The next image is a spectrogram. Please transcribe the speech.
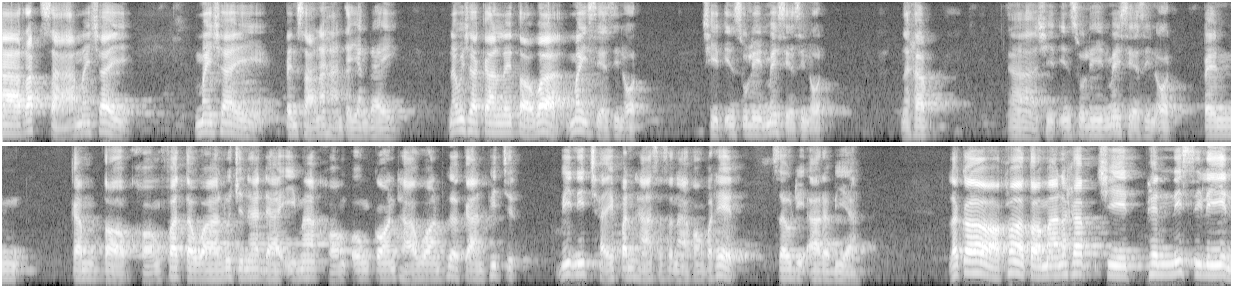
ารักษาไม่ใช่ไม่ใช่เป็นสารอาหารแต่อย่างใด นักวิชาการเลยตอบว่าไม่เสียสินอด ฉีดอินซูลินไม่เสียสินอดนะครับฉีดอินซูลินไม่เสียสินอด เป็นคำตอบของฟัตวาลุจนะดาอิมะขององค์กรถาวรเพื่อการพิจวินิจฉัยปัญหาศาสนาของประเทศซาอุดิอาระเบีย แล้วก็ข้อต่อมานะครับ ฉีดเพนิซิลีน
